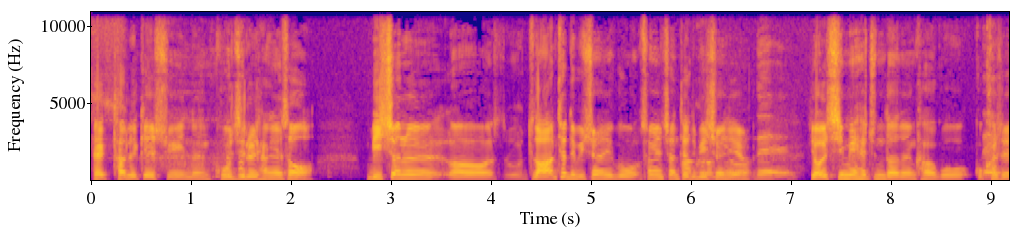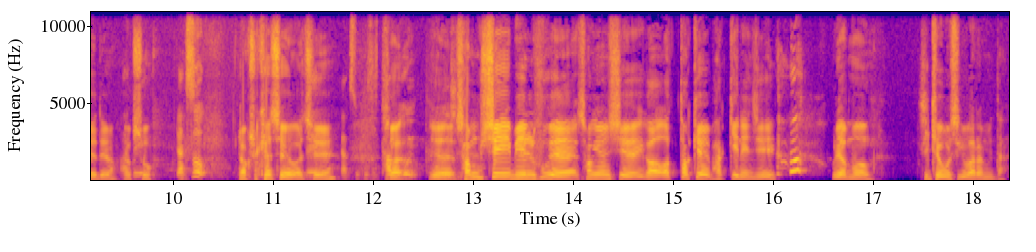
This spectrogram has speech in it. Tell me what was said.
100타를 깰 수 있는 고지를 향해서 미션을 어, 나한테도 미션이고 성현 씨한테도 아, 미션이에요. 네. 열심히 해준다는 각오 꼭 네. 하셔야 돼요. 아, 약속. 네. 약속. 약속했어요, 같이. 네. 약속해서 다 자, 보고. 예, 보고 싶어요. 30일 후에 성현 씨가 어떻게 바뀌는지 우리 한번 지켜보시기 바랍니다.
